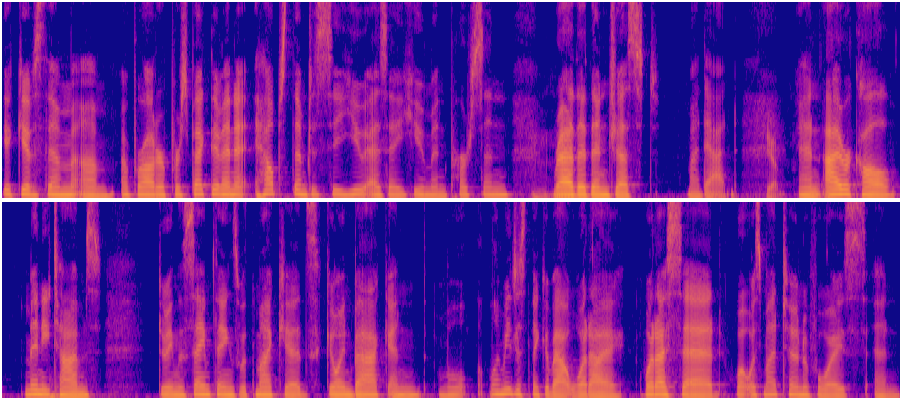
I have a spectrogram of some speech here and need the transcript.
it gives them um, a broader perspective, and it helps them to see you as a human person rather than just my dad. Yep. And I recall many times doing the same things with my kids, going back and well, let me just think about what I what I said, what was my tone of voice, and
